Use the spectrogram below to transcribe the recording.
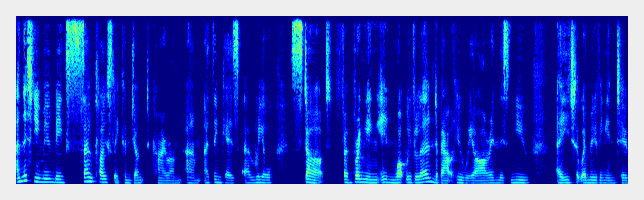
And this new moon being so closely conjunct to Chiron, um, I think is a real start for bringing in what we've learned about who we are in this new age that we're moving into.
